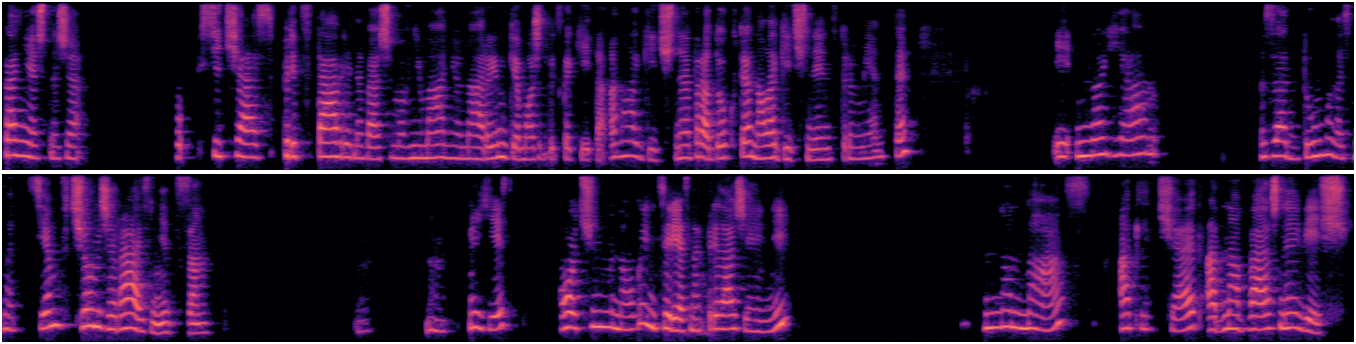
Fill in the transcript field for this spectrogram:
Конечно же, сейчас представлены вашему вниманию на рынке, может быть, какие-то аналогичные продукты, аналогичные инструменты. И, но я задумалась над тем, в чем же разница. Есть очень много интересных приложений, но нас отличает одна важная вещь.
